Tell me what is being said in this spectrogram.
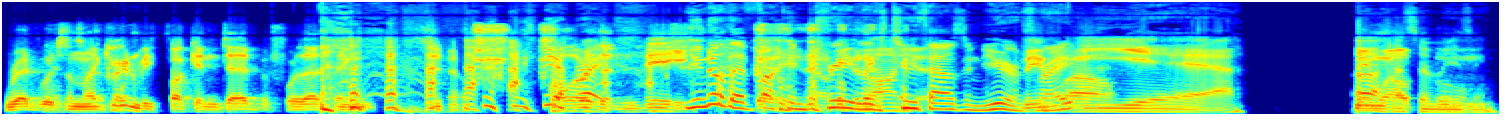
redwoods. I'm like, you're gonna be fucking dead before that thing, you know, taller right. than me. You know that fucking but, tree you know, lives two thousand years, meanwhile, right? Yeah. Meanwhile, oh, that's amazing. Boom,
